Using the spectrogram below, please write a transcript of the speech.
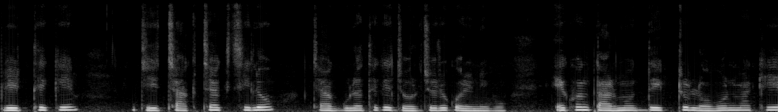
প্লেট থেকে যে চাক চাক ছিল, চাকগুলো থেকে জোর জোরে করে নেব। এখন তার মধ্যে একটু লবণ মাখিয়ে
